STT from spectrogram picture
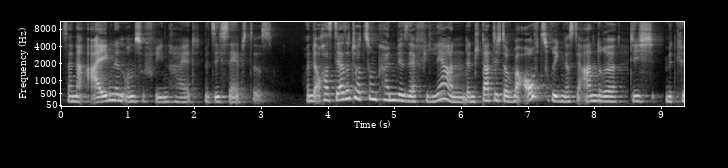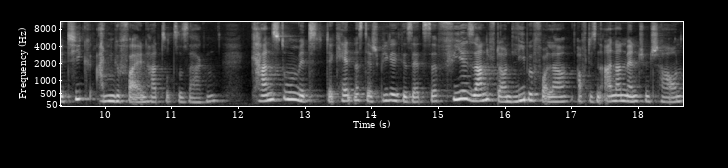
seiner eigenen Unzufriedenheit mit sich selbst ist. Und auch aus der Situation können wir sehr viel lernen, denn statt dich darüber aufzuregen, dass der andere dich mit Kritik angefallen hat sozusagen, kannst du mit der Kenntnis der Spiegelgesetze viel sanfter und liebevoller auf diesen anderen Menschen schauen,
